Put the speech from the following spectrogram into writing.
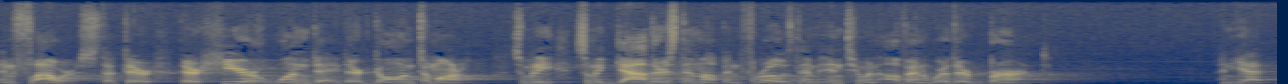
and flowers, that they're, they're here one day, they're gone tomorrow. Somebody, somebody gathers them up and throws them into an oven where they're burned. And yet,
